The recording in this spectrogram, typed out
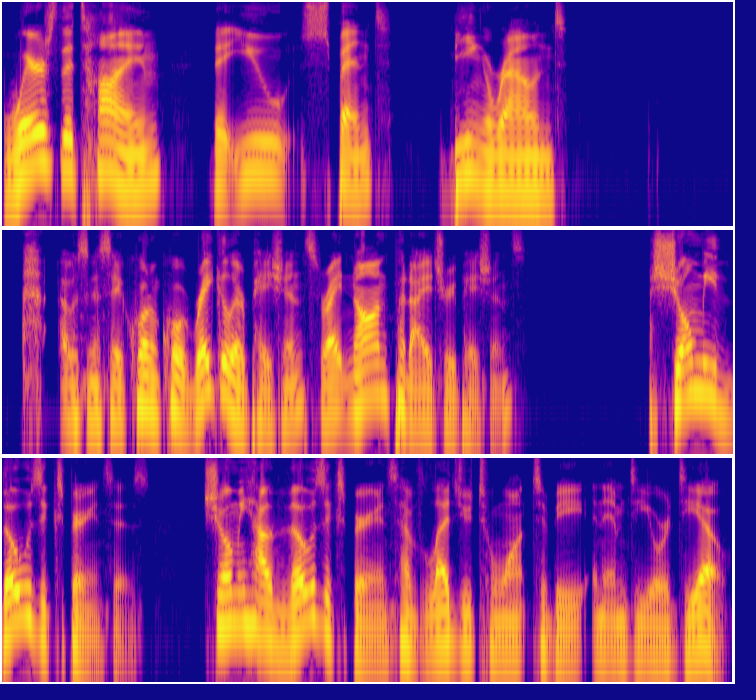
where's the time that you spent being around I was going to say quote unquote regular patients, right? Non-podiatry patients. Show me those experiences. Show me how those experiences have led you to want to be an MD or DO.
